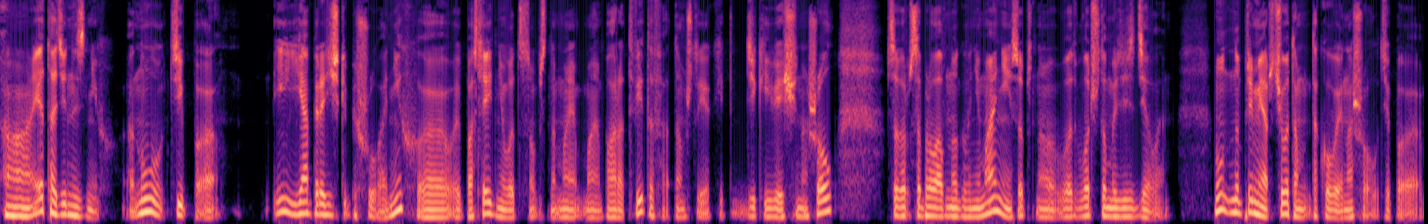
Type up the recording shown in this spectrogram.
А, это один из них. Ну, типа, и я периодически пишу о них. И последний, вот, собственно, моя, моя пара твитов о том, что я какие-то дикие вещи нашел, собрала много внимания, и, собственно, вот, вот что мы здесь делаем. Ну, например, чего там такого я нашел? Типа,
